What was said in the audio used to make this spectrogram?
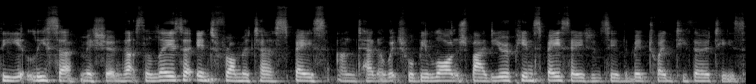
the LISA mission. That's the Laser Interferometer Space Antenna, which will be launched by the European Space Agency in the mid 2030s.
